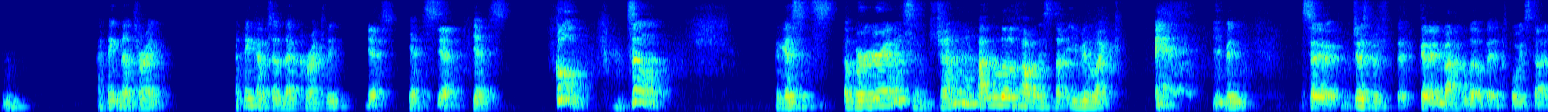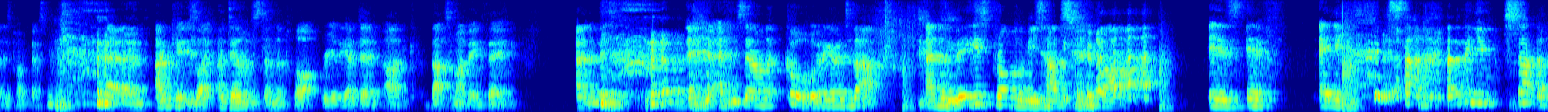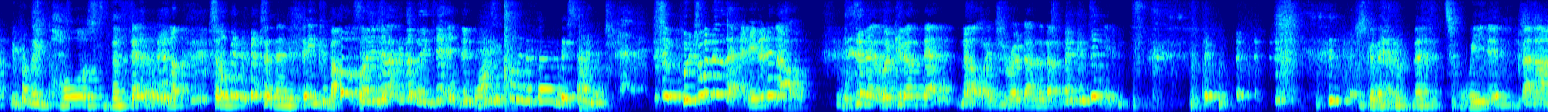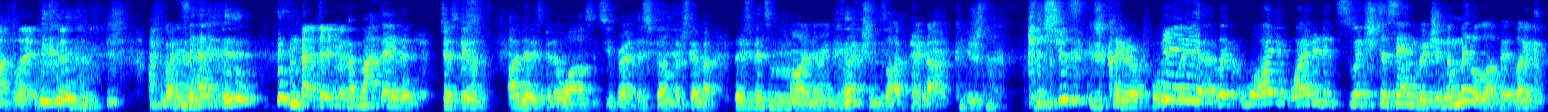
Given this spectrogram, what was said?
Hmm. I think that's right. I think I've said that correctly. Yes. Yes. Yeah. Yes. Cool. So, I guess it's a burger and a sandwich. I. I love how this. You've been like, you've been. So just bef- going back a little bit before we started this podcast, um, Ankit is like, I don't understand the plot really. I don't like. That's my big thing. And, and so I'm like, cool, we're gonna go into that. And the biggest problem he's had so far is if a I don't think you sat. You probably paused the film to, to then think about. Oh, I definitely did. Why is he calling a burger a sandwich? Which one is that? I to know. Did I look it up then? No, I just wrote down the note and I continued. Just gonna tweet him Ben Affleck. And, I forgot his name. Matt Damon. But Matt Damon just being like, I know it's been a while since you wrote this film, but just going back, there's been some minor incorrections that I've pointed out. Could you just, could you just, could you just clear up for me, Yeah, yeah, yeah. Like, why? Why did it switch to sandwich in the middle of it? Like,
